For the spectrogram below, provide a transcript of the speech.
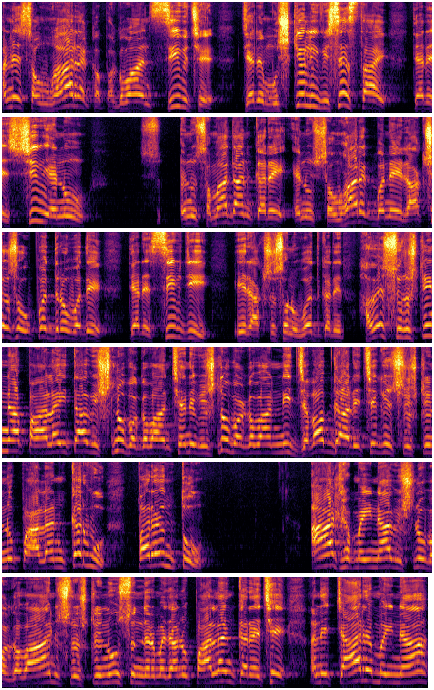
અને સંહારક ભગવાન શિવ છે. જ્યારે મુશ્કેલી વિશેષ થાય, ત્યારે શિવ એનું એનું સમાધાન કરે, એનું સંહારક બને, રાક્ષસો ઉપદ્રવ વધે, ત્યારે શિવજી એ રાક્ષસોનો વધ કરે. હવે સૃષ્ટિના પાલયતા વિષ્ણુ ભગવાન છે અને વિષ્ણુ ભગવાનની જવાબદારી છે કે સૃષ્ટિનું પાલન કરવું. પરંતુ આઠ મહિના વિષ્ણુ ભગવાન સૃષ્ટિનું સુંદર મજાનું પાલન કરે છે અને ચાર મહિના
